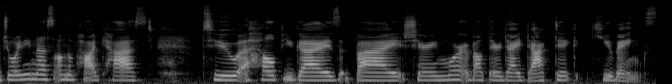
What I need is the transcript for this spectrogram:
joining us on the podcast to help you guys by sharing more about their didactic Q banks.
